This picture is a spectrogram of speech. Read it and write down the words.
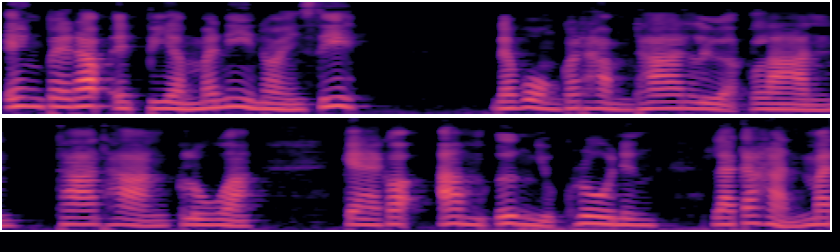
เอ็งไปรับไอ้เปียมมานี่หน่อยสินวงก็ทำท่าเหลือกลาน ท่าทางกลัว แกก็อ้ำอึ้งอยู่ครู่หนึ่งแล้วก็หันมา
